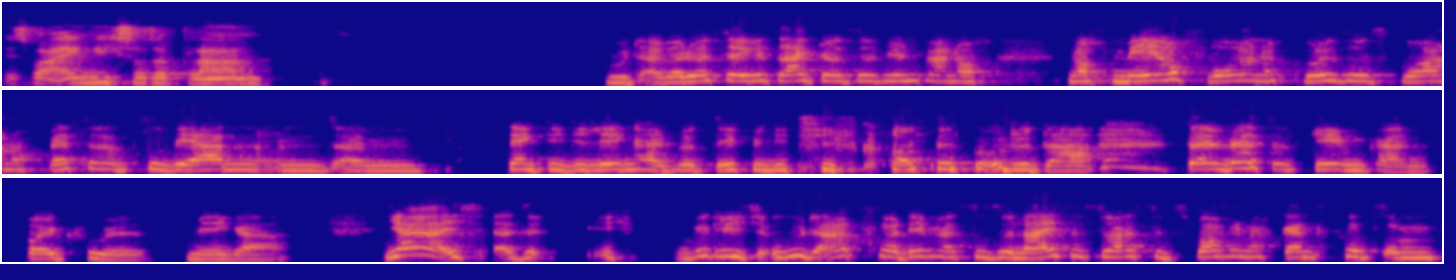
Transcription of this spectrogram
Das war eigentlich so der Plan. Gut, aber du hast ja gesagt, du hast auf jeden Fall noch, noch mehr vor, noch Größeres vor, noch besser zu werden. Und ähm, ich denke, die Gelegenheit wird definitiv kommen, wo du da dein Bestes geben kannst. Voll cool, mega. Ja, ich, also ich wirklich Hut ab vor dem, was du so leistest. Du hast jetzt vorhin noch ganz kurz, um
